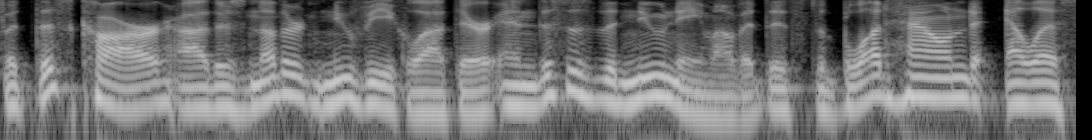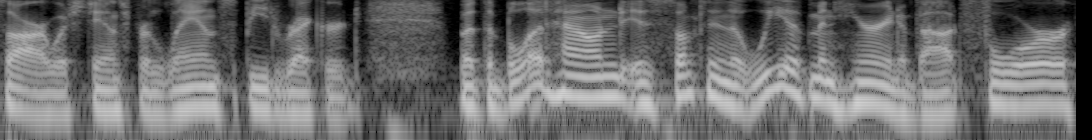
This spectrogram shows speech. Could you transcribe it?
But this car, uh, there's another new vehicle out there, and this is the new name of it. It's the Bloodhound LSR, which stands for Land Speed Record. But the Bloodhound is something that we have been hearing about for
